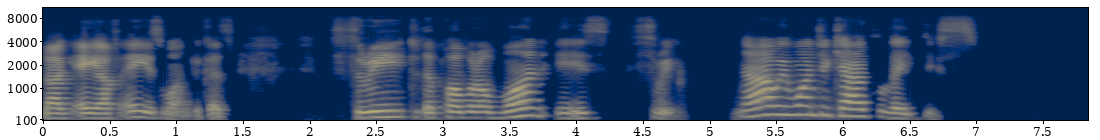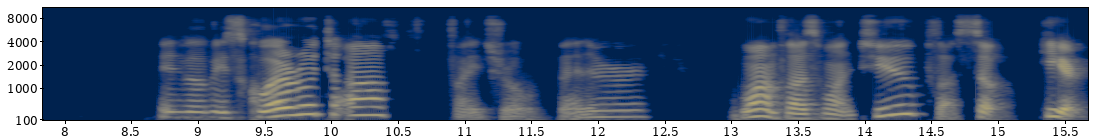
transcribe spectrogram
Log a of a is 1 because 3 to the power of 1 is 3. Now we want to calculate this. It will be square root of, if I draw better, 1 plus 1, 2 plus, so here,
